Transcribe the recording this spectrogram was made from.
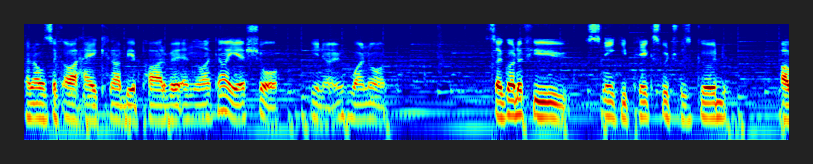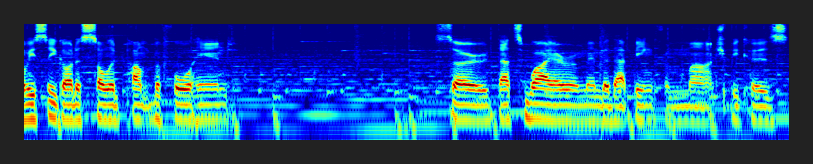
and I was like, oh, hey, can I be a part of it? And they're like, oh, yeah, sure. You know, why not? So I got a few sneaky pics, which was good. Obviously got a solid pump beforehand. So that's why I remember that being from March because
